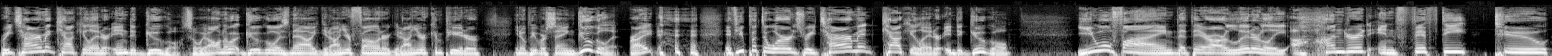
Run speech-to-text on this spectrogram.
retirement calculator into Google. So we all know what Google is now. You get on your phone or get on your computer. You know, people are saying Google it, right? if you put the words retirement calculator into Google, you will find that there are literally 152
